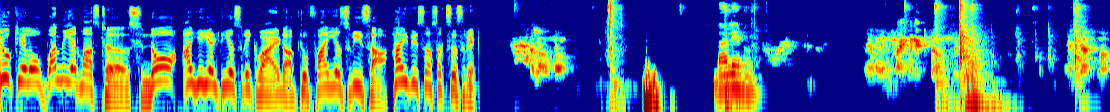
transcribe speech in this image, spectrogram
UKLO one year masters. No E IELTS required up to 5 years visa. High visa success rate. Hello అమ్మా బాలేను. ఏమైంది ఫైవ్ మినిట్స్ ఉంది ఏం చేస్తున్నావు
